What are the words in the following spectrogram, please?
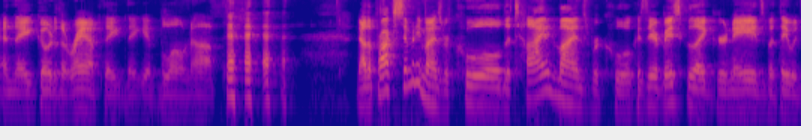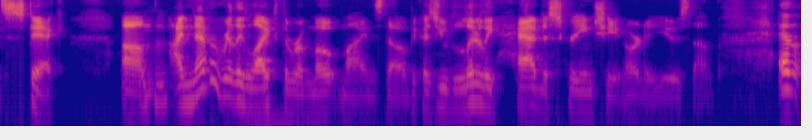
and they go to the ramp, they they get blown up. Now the proximity mines were cool. The timed mines were cool because they were basically like grenades, but they would stick. Um, Mhm. I never really liked the remote mines though because you literally had to screen cheat in order to use them. and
